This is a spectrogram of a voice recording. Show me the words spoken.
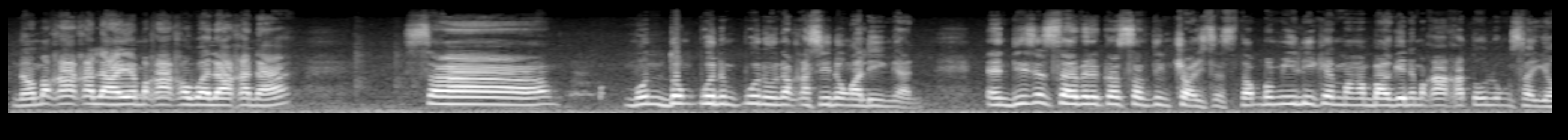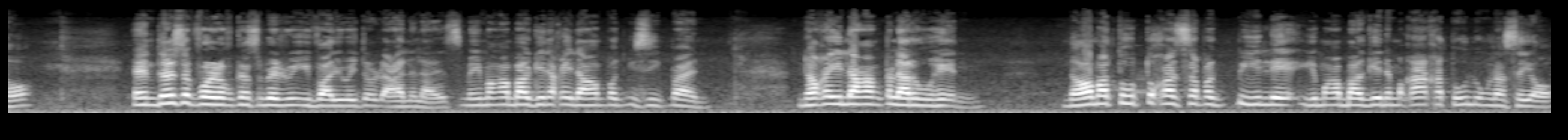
no? Makakalaya, makakawala ka na sa mundong punong-puno ng kasinungalingan. And this is Seven of Cups something choices, no? Pumili ka mga bagay na makakatulong sa'yo. And there's a Four of we evaluate or analyze. May mga bagay na kailangan pag-isipan, no? Kailangan klaruhin. No, matuto ka sa pagpili yung mga bagay na makakatulong lang sa'yo.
